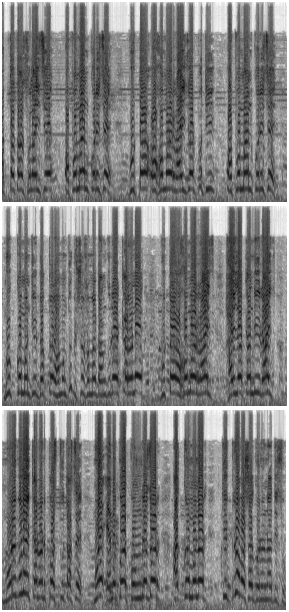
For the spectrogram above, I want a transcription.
অত্যাচাৰ চলাইছে, অপমান কৰিছে গোটেই অসমৰ ৰাইজৰ প্ৰতি অপমান কৰিছে। মুখ্যমন্ত্ৰী ডক্টৰ হেমন্ত বিশ্ব শৰ্মা ডাঙৰীয়াৰ কাৰণে গোটা অসমৰ ৰাইজ, হাইলাকান্দি ৰাইজ মৰিবলৈ কাৰণে প্ৰস্তুত আছে। মই এনেকুৱা কংগ্ৰেছৰ আক্ৰমণৰ তীব্ৰ ভাষা গণনা দিছোঁ।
